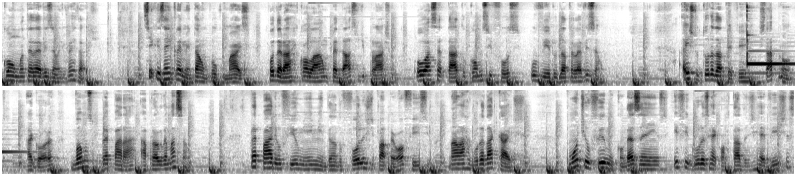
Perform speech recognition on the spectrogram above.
com uma televisão de verdade. Se quiser incrementar um pouco mais, poderá colar um pedaço de plástico ou acetato como se fosse o vidro da televisão. A estrutura da TV está pronta. Agora vamos preparar a programação. Prepare o filme emendando folhas de papel ofício na largura da caixa. Monte o filme com desenhos e figuras recortadas de revistas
